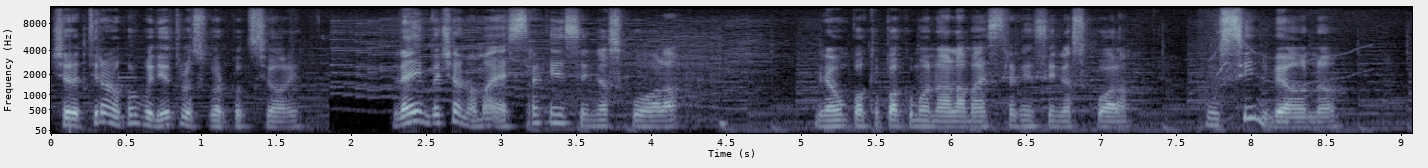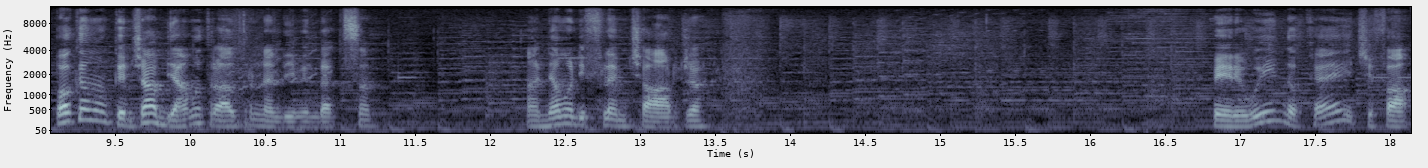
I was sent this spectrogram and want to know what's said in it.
Ce le tirano proprio dietro le super pozioni. Lei invece è una maestra che insegna a scuola. Vediamo un po' che Pokémon ha la maestra che insegna a scuola. Un Sylveon. Pokémon che già abbiamo tra l'altro nel Divindex. Andiamo di Flame Charge. Fairy Wind, ok, ci fa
